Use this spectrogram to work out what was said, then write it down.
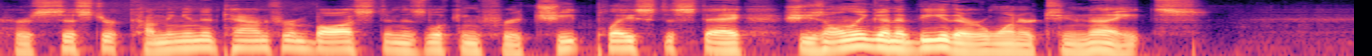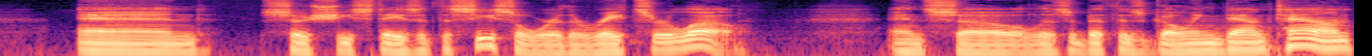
her sister coming into town from Boston is looking for a cheap place to stay? She's only going to be there one or two nights, and so she stays at the Cecil where the rates are low. And so Elizabeth is going downtown,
